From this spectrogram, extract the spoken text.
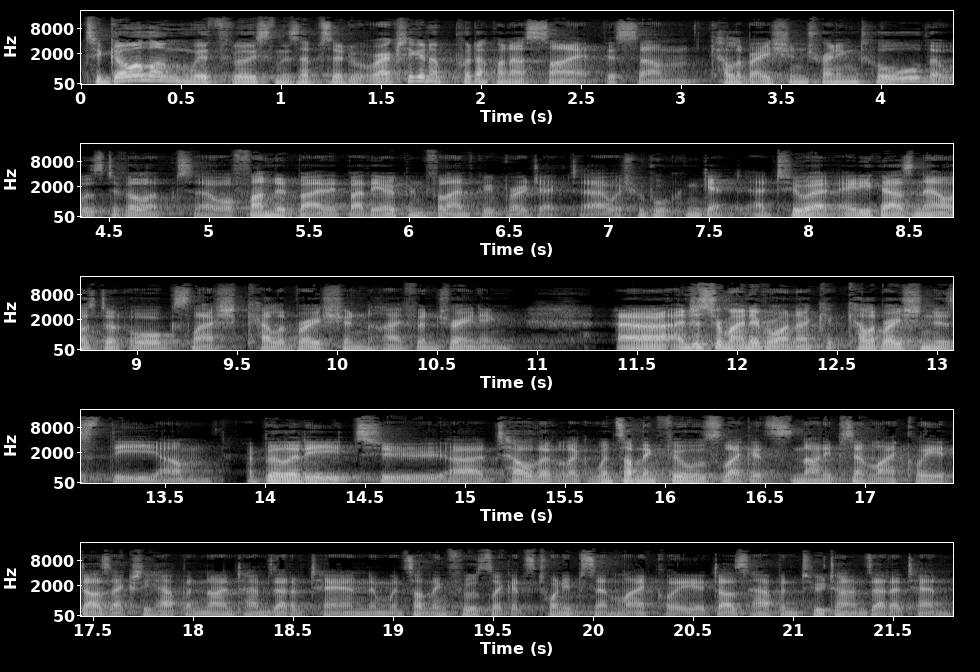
To go along with releasing this episode, we're actually going to put up on our site this um, calibration training tool that was developed uh, or funded by the, by the Open Philanthropy Project, uh, which people can get uh, to at 80000hours.org slash calibration hyphen training. Uh, and just to remind everyone, uh, calibration is the um, ability to uh, tell that, like, when something feels like it's ninety percent likely, it does actually happen nine times out of ten, and when something feels like it's twenty percent likely, it does happen two times out of ten.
